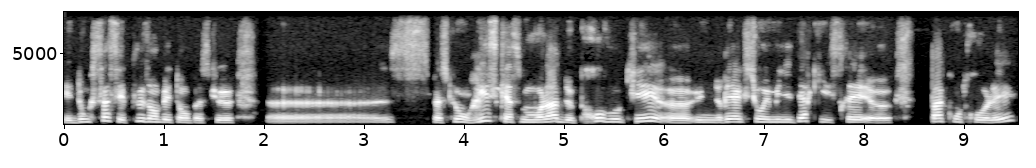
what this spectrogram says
Et donc, ça, c'est plus embêtant parce que, euh, parce qu'on risque à ce moment-là de provoquer euh, une réaction immunitaire qui serait euh, pas contrôlée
